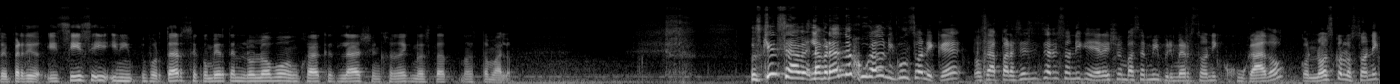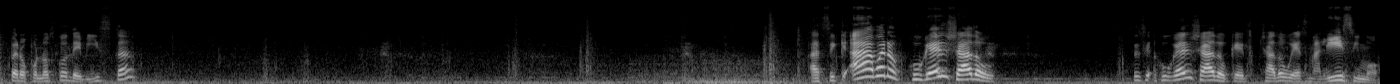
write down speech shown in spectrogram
estoy perdido. Y sí, sí, sin importar, se convierte en lo lobo, en hack slash, en Sonic no está, no está malo. Pues quién sabe, la verdad no he jugado ningún Sonic, ¿eh? O sea, para ser sincero, Sonic Generation va a ser mi primer Sonic jugado. Conozco los Sonic, pero conozco de vista. Así que... Ah, bueno, jugué el Shadow. Jugué el Shadow, que el Shadow es malísimo.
